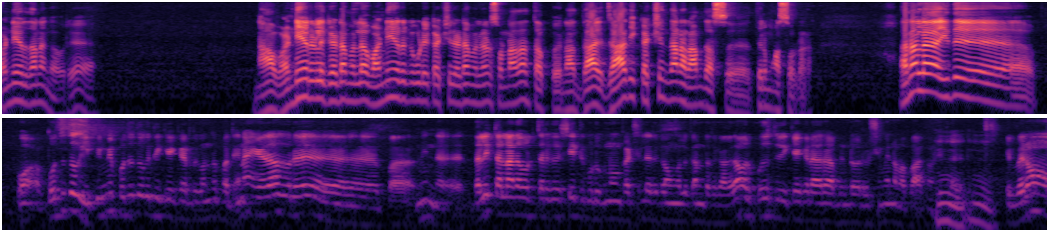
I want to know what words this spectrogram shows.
வன்னியர் தானேங்க அவர்? நான் வன்னியர்களுக்கு இடம் இல்லை வன்னியர் இருக்கக்கூடிய கட்சியில் இடம் இல்லைன்னு சொன்னால் தான் தப்பு. நான் ஜாதி கட்சின்னு தானே ராமதாஸ் திருமா சொல்கிறார் அதனால் இது பொது தொகுதி இப்பயுமே பொது தொகுதி கேட்கறதுக்கு வந்து பார்த்தீங்கன்னா ஏதாவது ஒரு மீன் தலித் அல்லாத ஒருத்தருக்கு சீட்டு கொடுக்கணும் கட்சியில் இருக்கவங்களுக்குன்றதுக்காக தான் ஒரு பொது தொகுதி கேட்குறாரு அப்படின்ற ஒரு விஷயமே நம்ம பார்க்க வேண்டியது வெறும்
